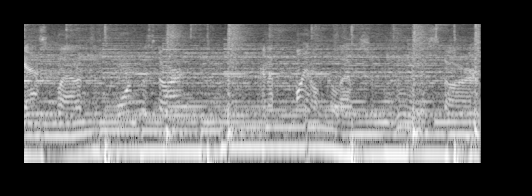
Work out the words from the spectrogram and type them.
gas cloud to form the star, and a final collapse of luminous star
